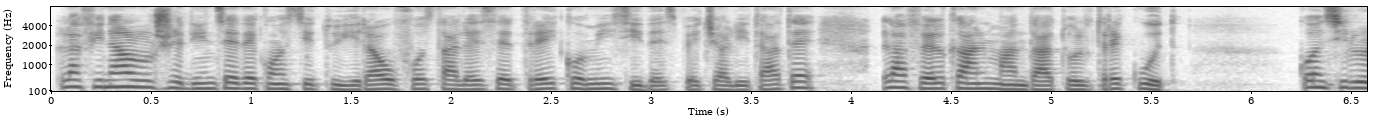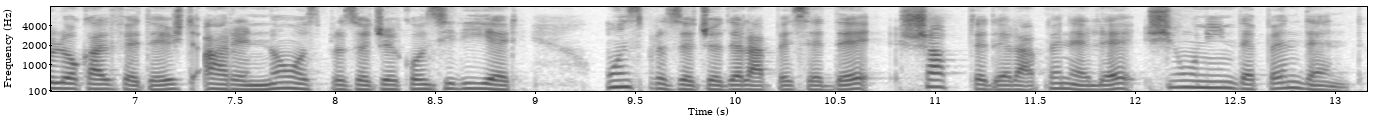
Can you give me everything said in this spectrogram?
La finalul ședinței de constituire au fost alese trei comisii de specialitate, la fel ca în mandatul trecut. Consiliul Local Fetești are 19 consilieri, 11 de la PSD, 7 de la PNL și un independent.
